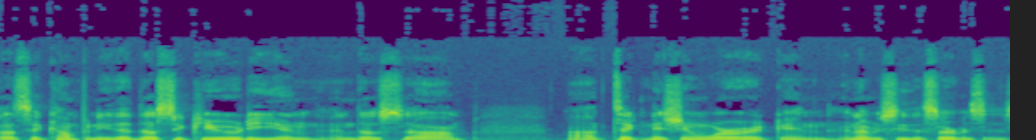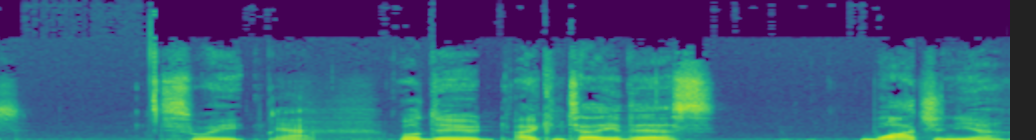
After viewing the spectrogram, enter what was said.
as a company that does security and and does um, uh, technician work and and obviously the services. Sweet. Yeah. Well, dude, I can tell you this. Watching you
